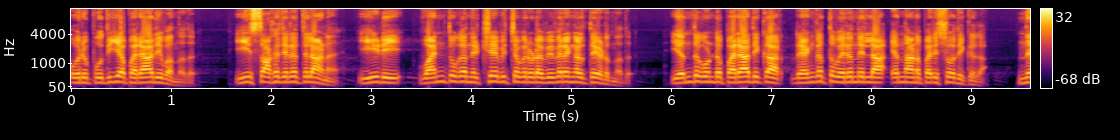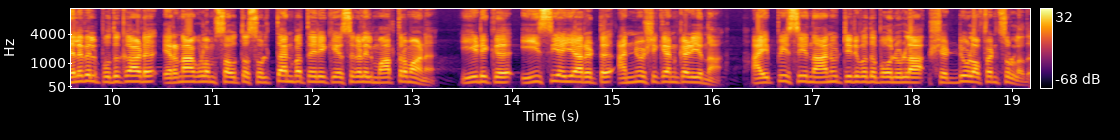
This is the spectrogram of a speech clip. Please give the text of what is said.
ഒരു പുതിയ പരാതി വന്നത്. ഈ സാഹചര്യത്തിലാണ് ഇ ഡി വൻതുക നിക്ഷേപിച്ചവരുടെ വിവരങ്ങൾ തേടുന്നത്. എന്തുകൊണ്ട് പരാതിക്കാർ രംഗത്ത് വരുന്നില്ല എന്നാണ് പരിശോധിക്കുക. നിലവിൽ പുതുക്കാട് എറണാകുളം സൗത്ത് സുൽത്താൻ ബത്തേരി കേസുകളിൽ മാത്രമാണ് ഇ ഡിക്ക് ഇ സി ഐ ആർ ഇട്ട് അന്വേഷിക്കാൻ കഴിയുന്ന ഐ പി സി നാനൂറ്റി ഇരുപത് പോലുള്ള ഷെഡ്യൂൾ ഒഫൻസ് ഉള്ളത്.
